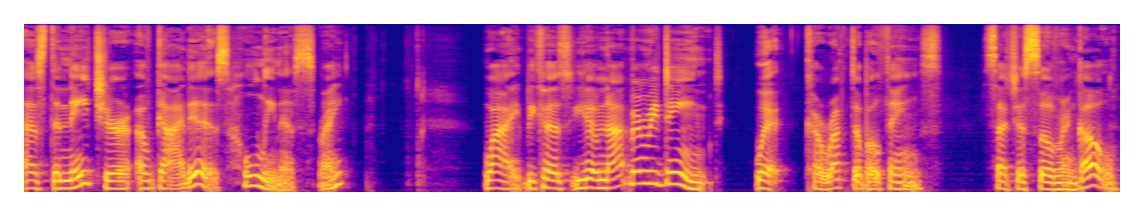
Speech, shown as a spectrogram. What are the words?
as the nature of God is holiness, right? Why? Because you have not been redeemed with corruptible things such as silver and gold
